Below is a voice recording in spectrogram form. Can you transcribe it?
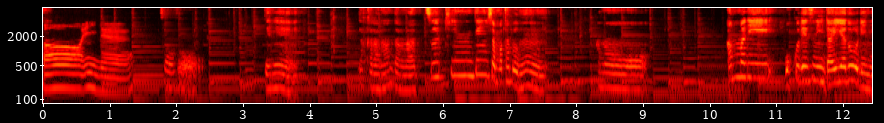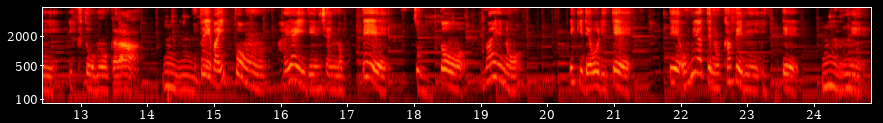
ああいいねそうそう。でね、だからなんだろうな、通勤電車も多分、あのーあんまり遅れずにダイヤ通りに行くと思うから、うんうん例えば一本早い電車に乗って、ちょっと前の駅で降りて、で、お目当てのカフェに行って、うんあのね、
